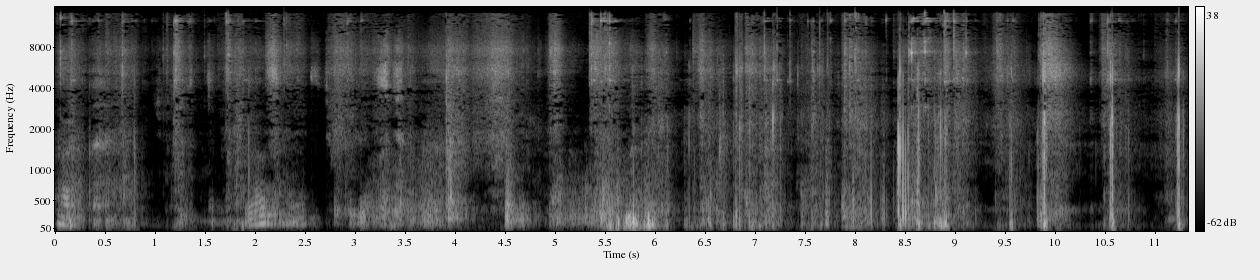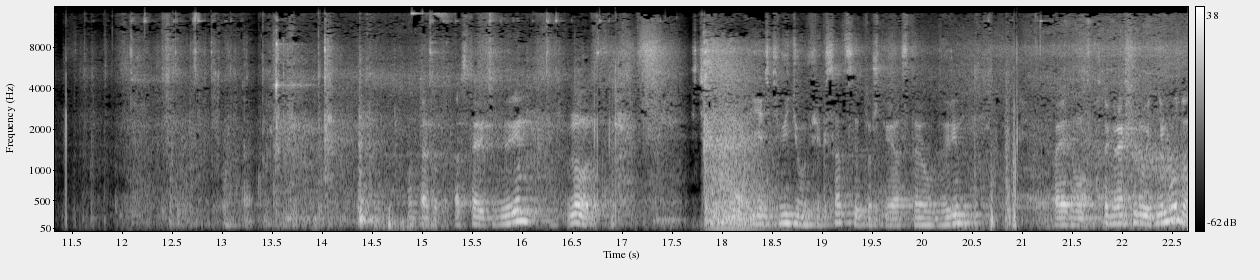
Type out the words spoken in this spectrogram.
Так. 15, 11. Вот так вот оставить в двери. Ну, есть видеофиксация, то, что я оставил в двери. Поэтому фотографировать не буду.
